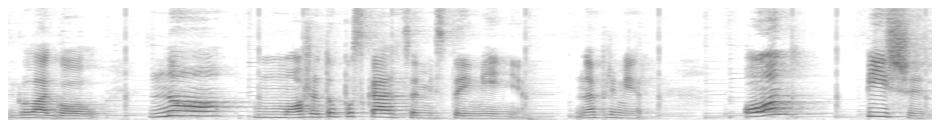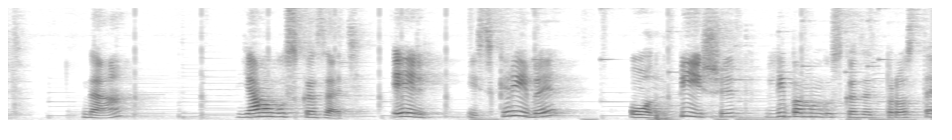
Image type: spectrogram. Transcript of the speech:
глагол, но может упускаться местоимение. Например, он пишет, да, я могу сказать él escribe, он пишет, либо могу сказать просто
